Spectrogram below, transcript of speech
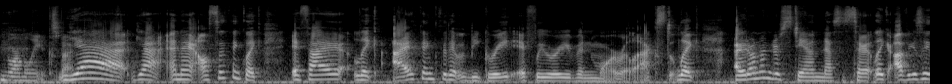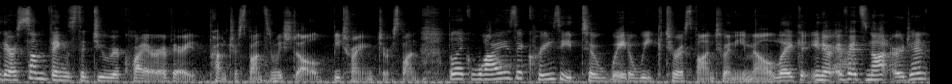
normally expect. Yeah, yeah. And I also think like if I like I think that it would be great if we were even more relaxed. Like I don't understand necessarily like obviously there are some things that do require a very prompt response and we should all be trying to respond. But like why is it crazy to wait a week to respond to an email? Like, you know, if it's not urgent,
